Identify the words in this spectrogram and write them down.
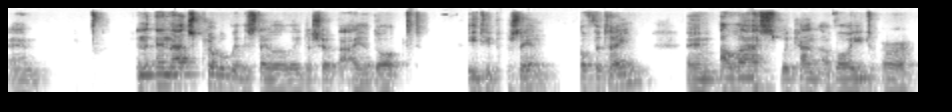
Um, and, and that's probably the style of leadership that I adopt 80% of the time. Um, alas, we can't avoid our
